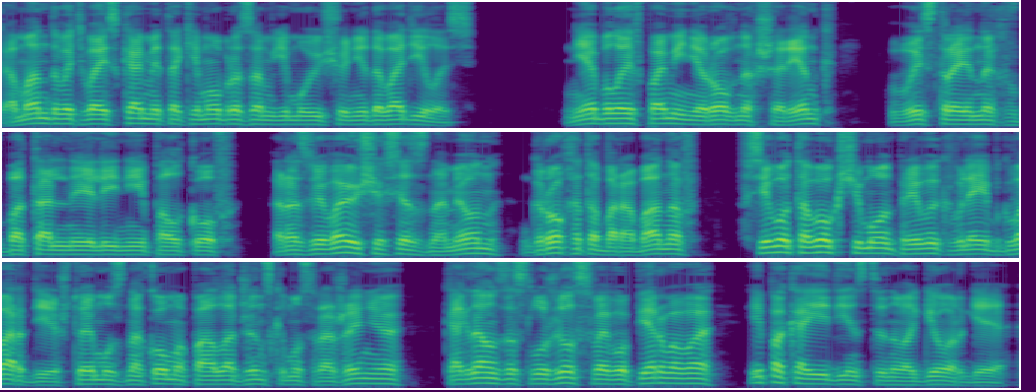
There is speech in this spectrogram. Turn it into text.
Командовать войсками таким образом ему еще не доводилось. Не было и в помине ровных шеренг, выстроенных в батальные линии полков, развивающихся знамен, грохота барабанов, всего того, к чему он привык в лейб-гвардии, что ему знакомо по Аладжинскому сражению, когда он заслужил своего первого и пока единственного Георгия.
